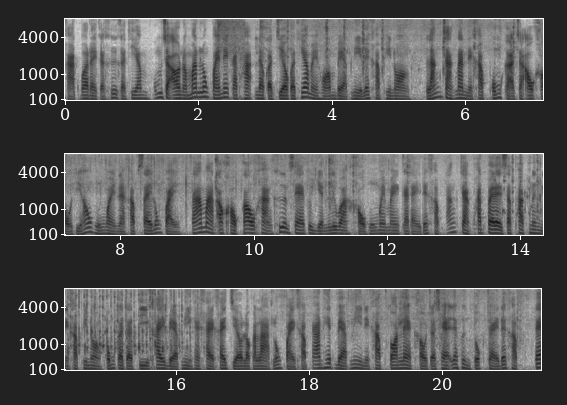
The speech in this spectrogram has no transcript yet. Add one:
ขาดบ่ได้ก็คือกระเทียม ผมจะเอาน้ำมันลงไปในกระทะแล้วก็เจียวกระเทียมให้หอมแบบนี้เลยครับพี่น้อง หลังจากนั้นเนี่ยครับผมก็จะเอาเข่าที่เฮาหุงไว้นะครับใส่ลงไป สามารถเอาเข่าเก่าข้างขึ้นแช่ตู้เย็นหรือว่าเข่าหุงใหม่ๆก็ได้ด้อครับหลังจากพัดไปได้สักพักหนึ่งเนี่ยครับพี่น้องผมก็จะตีไข่แบบนี้ไข่ไข่ไข่เจียวแล้วก็ราดลงไปครับการเฮ็ดแบบนี้เนี่ยครับตอนแรกเขาจะแช่อย่าพึ่งตกใจด้อครับแต่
